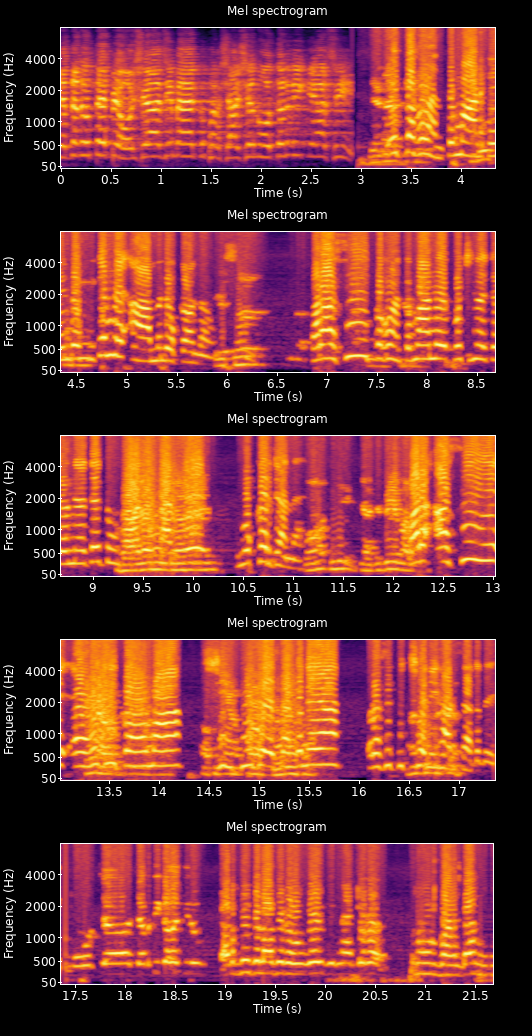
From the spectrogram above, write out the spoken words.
ਜਿੱਦਣ ਉੱਤੇ ਬੇਹੋਸ਼ ਆ ਸੀ ਮੈਂ ਇੱਕ ਪ੍ਰਸ਼ਾਸਨ ਨੂੰ ਉਦੋਂ ਵੀ ਕਿਹਾ ਸੀ। ਇਹ ਭਗਵੰਤ ਮਾਨ ਕਹਿੰਦਾ ਸੀ ਕਿ ਮੈਂ ਆਮ ਲੋਕਾਂ ਦਾ ਹਾਂ। ਪਰ ਅਸੀਂ ਭਗਵੰਤ ਮਾਨ ਨੂੰ ਇਹ ਪੁੱਛਣਾ ਚਾਹੁੰਦੇ ਹਾਂ ਕਿ ਤੂੰ ਵਾਅਦੇ ਕਰਕੇ ਮੁੱਕਰ ਜਾਣਾ ਹੈ। ਬਹੁਤ ਹੀ ਜਜ਼ਬੇ ਵਾਲਾ। ਪਰ ਅਸੀਂ ਇਹੋ ਜਿਹੀ ਕੌਮ ਆ ਸ਼ਹੀਦੀ ਦੇ ਸਕਨੇ ਆ ਔਰ ਅਸੀਂ ਪਿੱਛੇ ਨਹੀਂ ਹਟ ਸਕਦੇ। ਮੋਰਚਾ ਚੜ੍ਹਦੀ ਕਲਾ ਚੜ੍ਹਦੀ ਕਲਾ ਰਹੂਗਾ ਜਿੰਨਾ ਚਿਰ ਕਾਨੂੰਨ ਬਣਦਾ ਨਹੀਂ।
